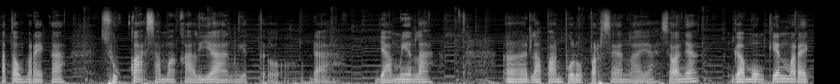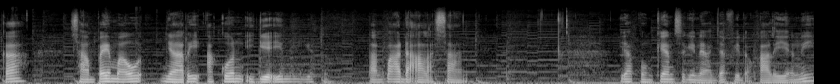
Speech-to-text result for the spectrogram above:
atau mereka suka sama kalian gitu. Udah jamin lah uh, 80% lah ya. Soalnya nggak mungkin mereka sampai mau nyari akun IG ini gitu tanpa ada alasan. Ya mungkin segini aja video kali ini.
